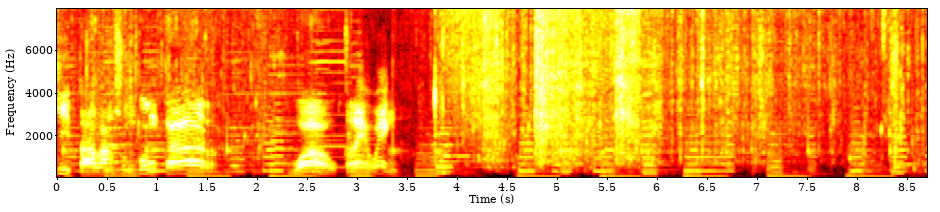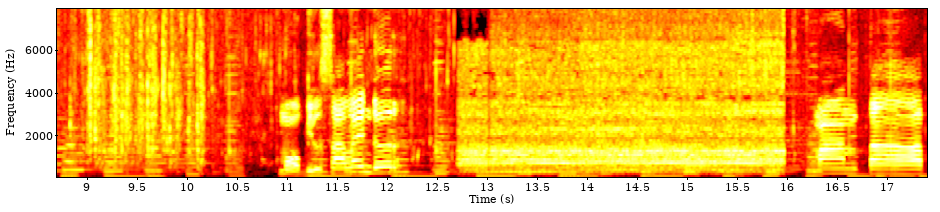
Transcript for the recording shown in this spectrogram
Kita langsung bongkar. Wow, kreweng. Mobil Salender. Mantap.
